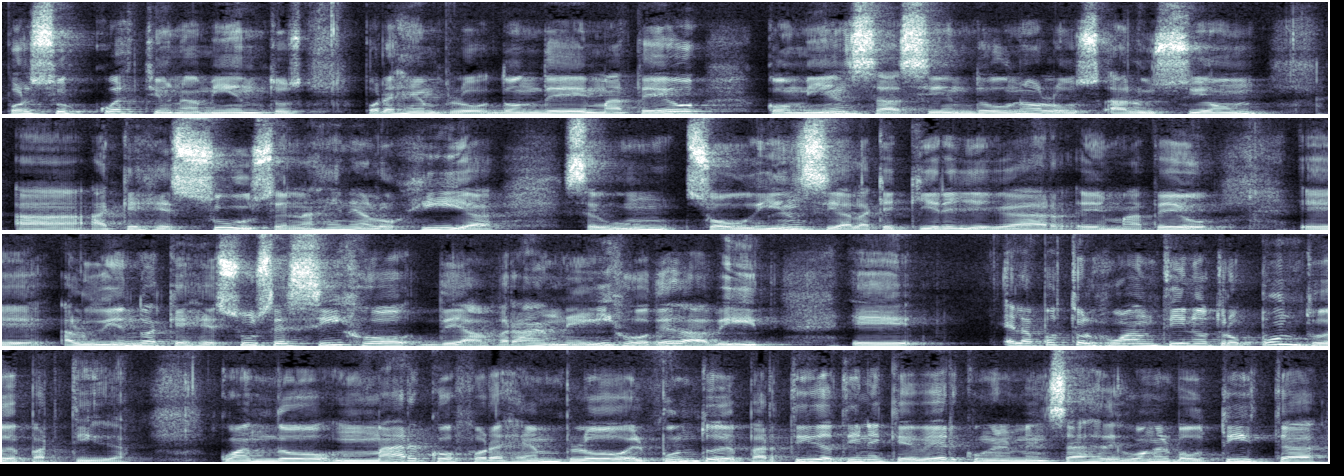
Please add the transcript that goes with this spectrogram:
por sus cuestionamientos. Por ejemplo, donde Mateo comienza haciendo una alusión a, que Jesús en la genealogía, según su audiencia a la que quiere llegar eh, Mateo, eh, aludiendo a que Jesús es hijo de Abraham e hijo de David, eh, el apóstol Juan tiene otro punto de partida. Cuando Marcos, por ejemplo, el punto de partida tiene que ver con el mensaje de Juan el Bautista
